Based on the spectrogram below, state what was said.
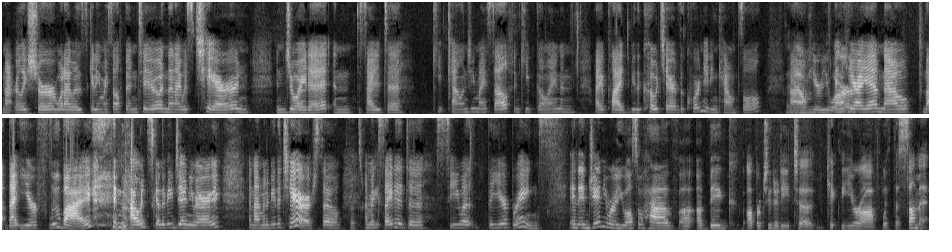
not really sure what I was getting myself into. And then I was chair and enjoyed it and decided to keep challenging myself and keep going. And I applied to be the co chair of the coordinating council. And now um, here you are. and here I am now. That year flew by, and now it's going to be January, and I'm going to be the chair. So I'm excited to see what the year brings. And in January, you also have a, a big opportunity to kick the year off with the summit.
